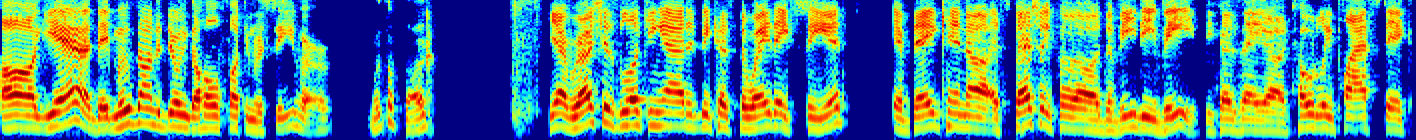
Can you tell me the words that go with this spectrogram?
Oh, yeah. They moved on to doing the whole fucking receiver. What the fuck? Yeah, Russia's looking at it because the way they see it, if they can, uh, especially for uh, the VDV, because a uh, totally plastic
